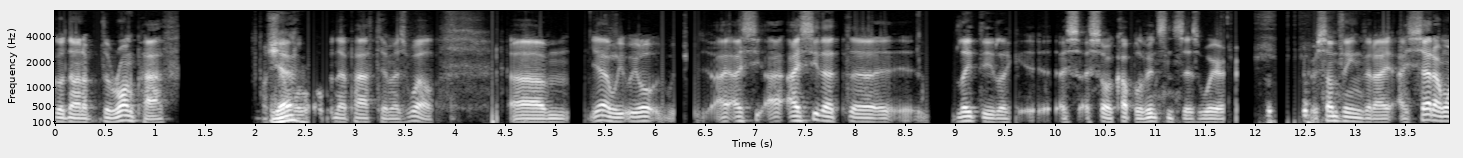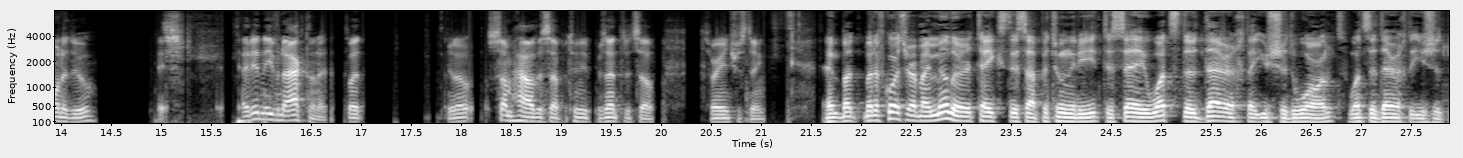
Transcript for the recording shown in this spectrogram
go down a, the wrong path, Hashem Yeah. will open that path to him as well. Um, yeah, we, we all. I, I see. I, I see that uh, lately. Like I saw a couple of instances where there's something that I, I said I want to do. I didn't even act on it, but you know somehow this opportunity presented itself. It's very interesting. And but but of course, Rabbi Miller takes this opportunity to say, what's the derech that you should want? What's the derech that you should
